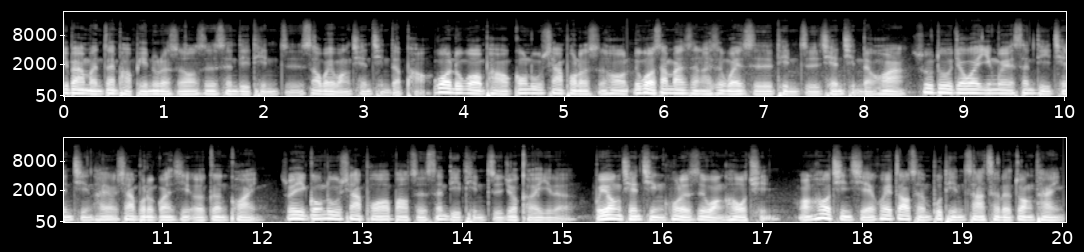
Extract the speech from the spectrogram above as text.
一般我们在跑平路的时候是身体挺直，稍微往前倾的跑。不过如果跑公路下坡的时候，如果上半身还是维持挺直前倾的话，速度就会因为身体前倾还有下坡的关系而更快。所以公路下坡保持身体挺直就可以了，不用前倾或者是往后倾。往后倾斜会造成不停刹车的状态。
